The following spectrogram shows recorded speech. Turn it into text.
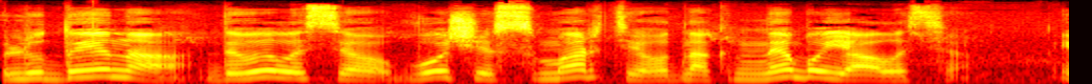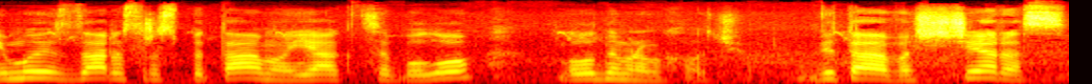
людина дивилася в очі смерті, однак не боялася. І ми зараз розпитаємо, як це було. Володимир Михайлович, вітаю вас ще раз.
